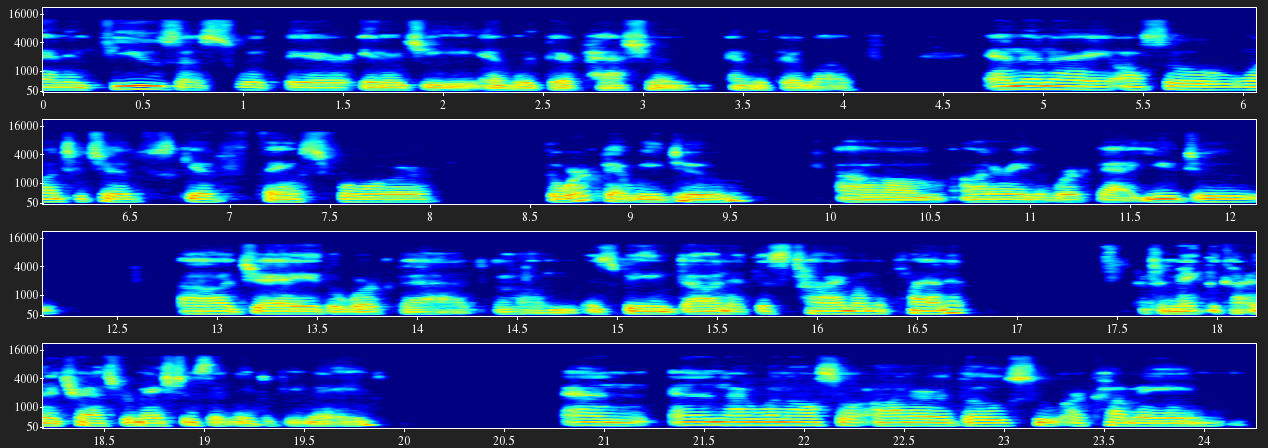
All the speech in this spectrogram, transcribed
and infuse us with their energy and with their passion and with their love. And then I also want to just give thanks for the work that we do, um, honoring the work that you do, uh, Jay, the work that um, is being done at this time on the planet to make the kind of transformations that need to be made. And, and I want to also honor those who are coming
